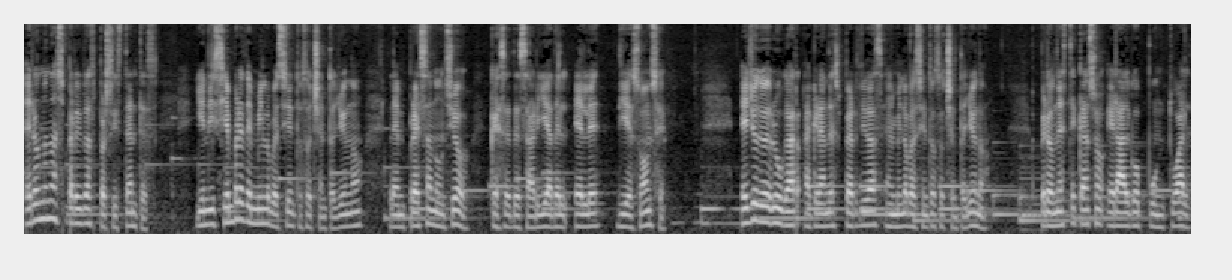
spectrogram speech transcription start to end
Eran unas pérdidas persistentes, y en diciembre de 1981 la empresa anunció que se desharía del L-1011 Ello dio lugar a grandes pérdidas en 1981, pero en este caso era algo puntual.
